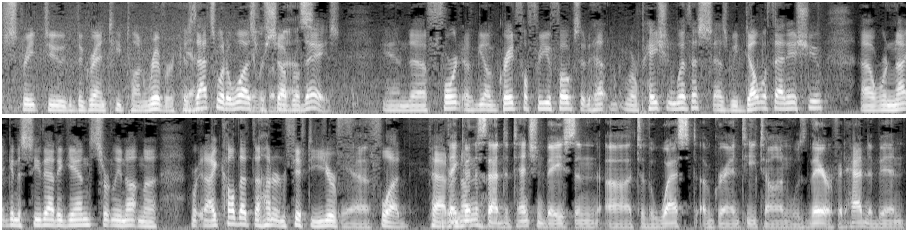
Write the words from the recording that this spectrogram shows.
Street to the Grand Teton River because yeah. that's what it was it for was several days. And uh, for, you know, grateful for you folks that were patient with us as we dealt with that issue. Uh, we're not going to see that again. Certainly not in a. I call that the 150 year yeah. flood pattern. Thank goodness that detention basin uh, to the west of Grand Teton was there. If it hadn't been,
